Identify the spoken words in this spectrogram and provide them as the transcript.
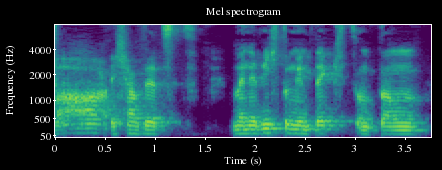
wow, ich habe jetzt meine Richtung entdeckt und dann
